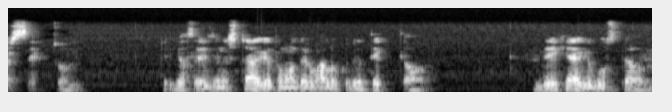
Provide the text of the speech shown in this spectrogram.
আসছে অ্যাকচুয়ালি ঠিক আছে? এই জিনিসটা আগে তোমাদের ভালো করে দেখতে হবে। দেখে আগে বুঝতে হবে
